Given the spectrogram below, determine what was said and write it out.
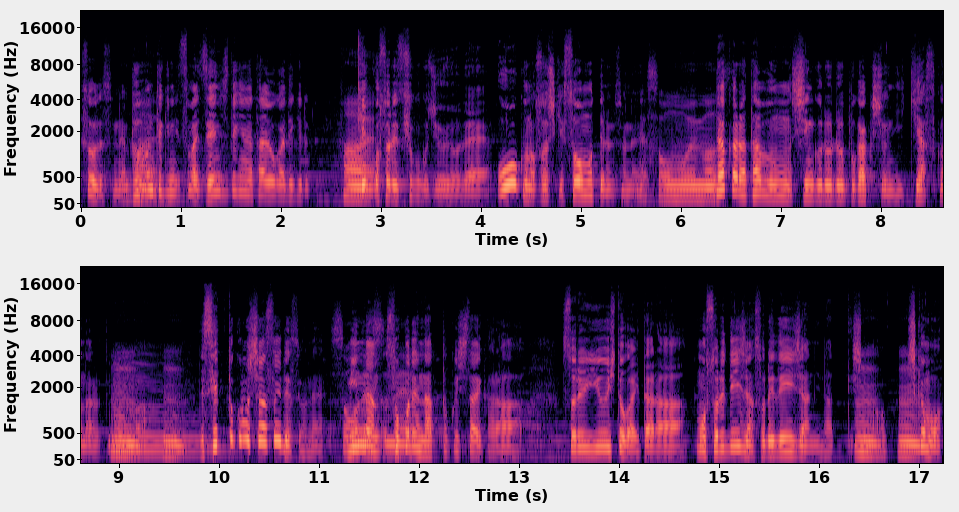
そうですね。部分的に、つまり前置的な対応ができる、はい、結構それすごく重要で多くの組織そう思ってるんですよね。そう思います。だから多分シングルループ学習に行きやすくなるというか、ん。で説得もしやすいですよね。ね。みんなそこで納得したいからそれを言う人がいたらもうそれでいいじゃんそれでいいじゃんになってしまう、うんうん。しかも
